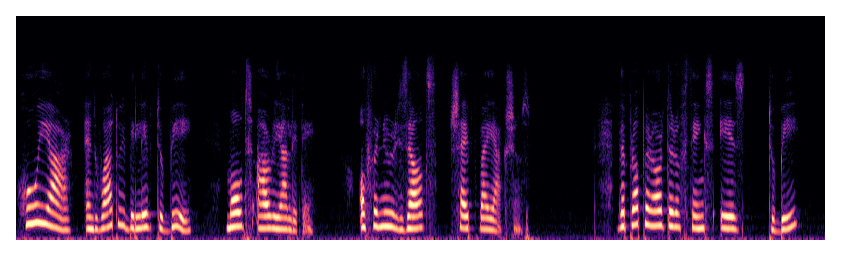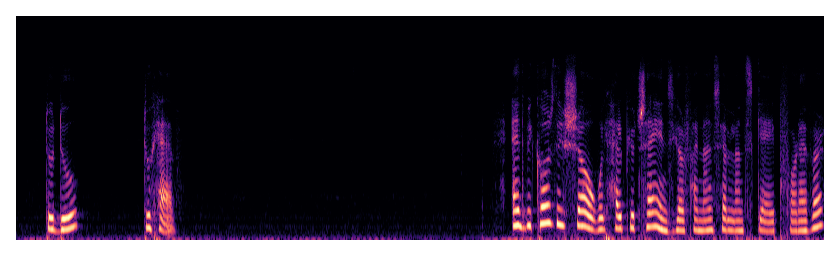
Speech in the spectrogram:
Who we are and what we believe to be molds our reality, offering results shaped by actions. The proper order of things is to be, to do, to have. And because this show will help you change your financial landscape forever,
